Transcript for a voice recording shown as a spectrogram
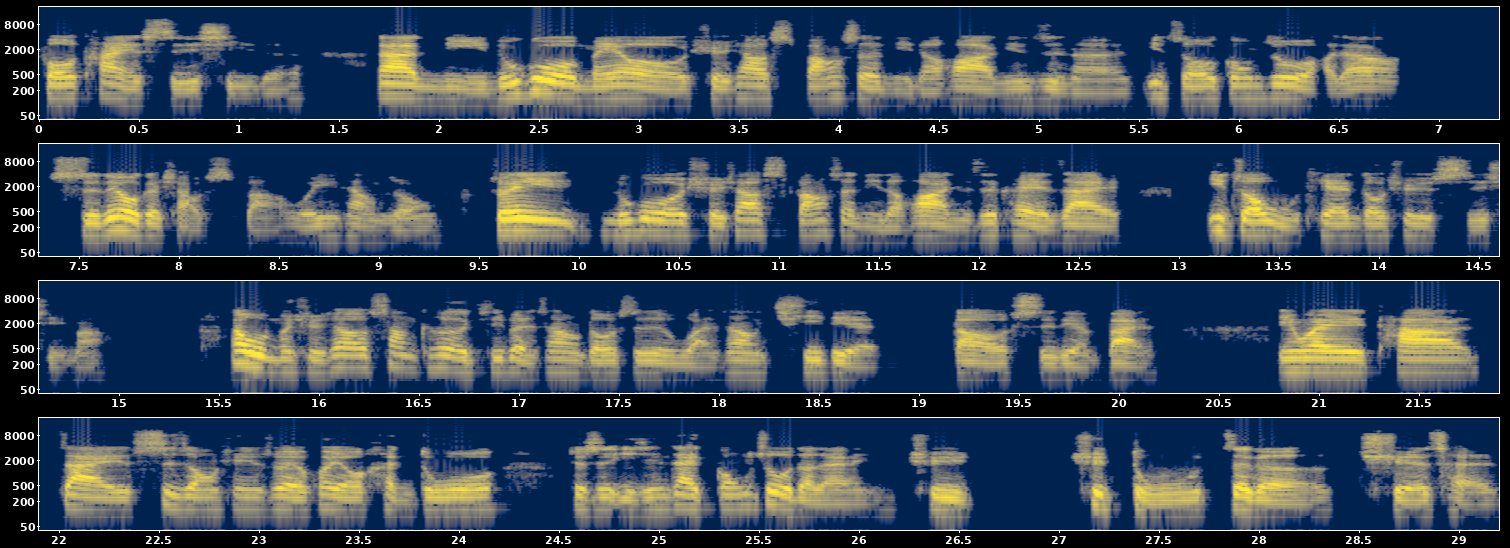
full time 实习的。那你如果没有学校 sponsor 你的话，你只能一周工作好像十六个小时吧，我印象中。所以如果学校 sponsor 你的话，你是可以在一周五天都去实习吗？那我们学校上课基本上都是晚上七点到十点半，因为他在市中心，所以会有很多就是已经在工作的人去去读这个学程。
